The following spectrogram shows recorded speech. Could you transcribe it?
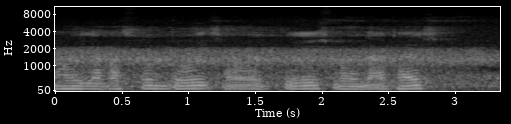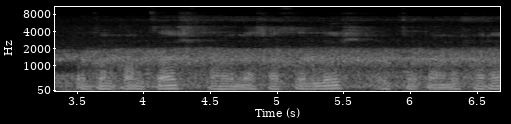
মহিলা পাঁচ ফুট দুই তিরিশ, মহিলা আঠাইশ ওজন পঞ্চাশ, মহিলা সাতচল্লিশ, উচ্চতা অনুসারে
